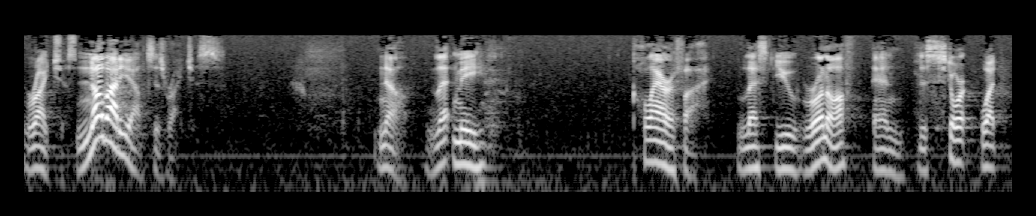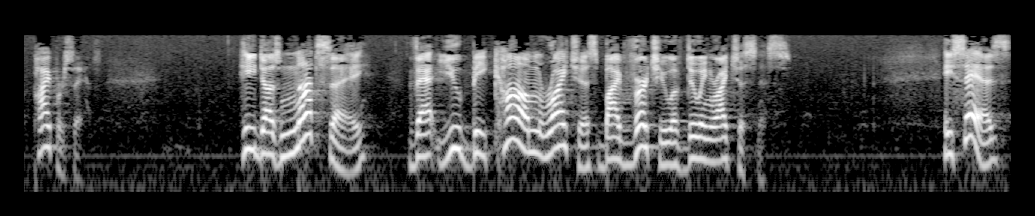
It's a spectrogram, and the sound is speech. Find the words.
righteous. Nobody else is righteous. Now, let me clarify, lest you run off and distort what Piper says. He does not say that you become righteous by virtue of doing righteousness. He says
